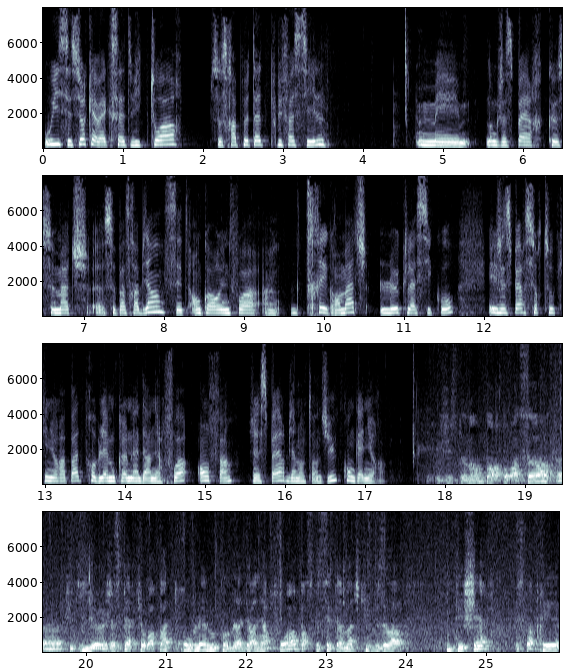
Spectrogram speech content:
Oui, c'est sûr qu'avec cette victoire, ce sera peut-être plus facile. Mais donc j'espère que ce match euh, se passera bien. C'est encore une fois un très grand match, le Classico. Et j'espère surtout qu'il n'y aura pas de problème comme la dernière fois. Enfin, j'espère bien entendu qu'on gagnera. Justement, par rapport à ça, euh, tu dis euh, j'espère qu'il n'y aura pas de problème comme la dernière fois, parce que c'est un match qui vous a coûté cher, parce qu'après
